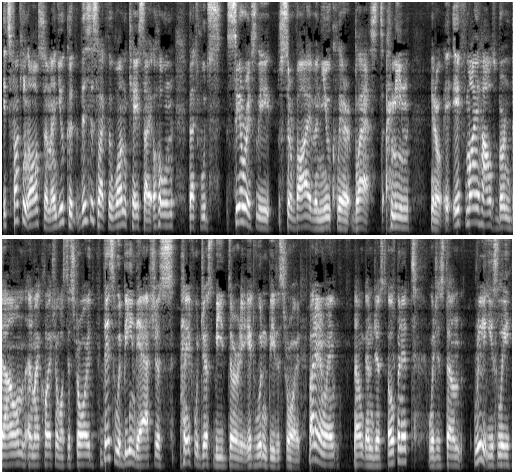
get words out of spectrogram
it's fucking awesome and you could this is like the one case I own that would seriously survive a nuclear blast. I mean, you know, if my house burned down and my collection was destroyed, this would be in the ashes and it would just be dirty. It wouldn't be destroyed. But anyway, now I'm gonna just open it, which is done really easily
